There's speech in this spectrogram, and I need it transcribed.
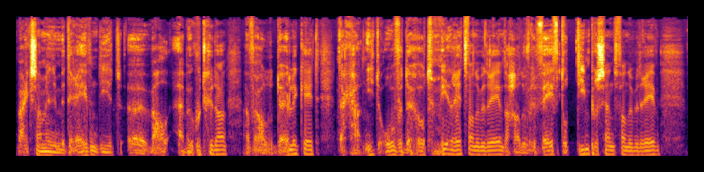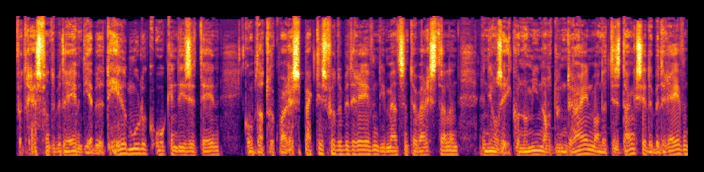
werkzaam in bedrijven die het uh, wel hebben goed gedaan. En voor alle duidelijkheid, dat gaat niet over de grote meerderheid van de bedrijven. Dat gaat over 5 tot 10 procent van de bedrijven. Voor de rest van de bedrijven, die hebben het heel moeilijk, ook in deze tijden. Ik hoop dat er ook wel respect is voor de bedrijven die mensen te werk stellen en die onze economie nog doen draaien. Want het is dankzij de bedrijven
